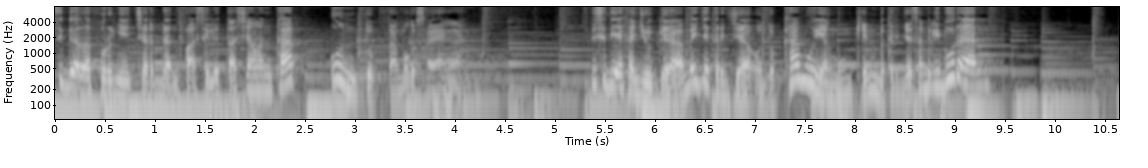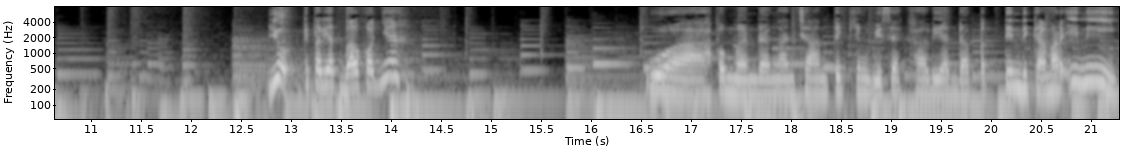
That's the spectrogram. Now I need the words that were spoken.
Segala furniture dan fasilitas yang lengkap untuk tamu kesayangan. Disediakan juga meja kerja untuk kamu yang mungkin bekerja sambil liburan. Yuk, kita lihat balkonnya. Wah, pemandangan cantik yang bisa kalian dapetin di kamar ini.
